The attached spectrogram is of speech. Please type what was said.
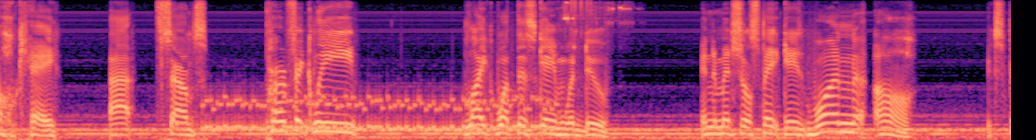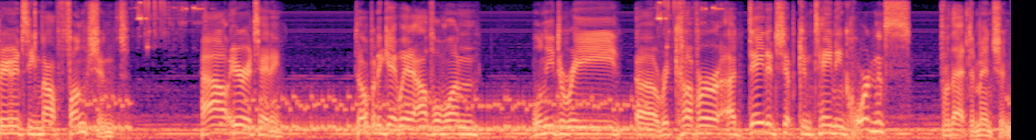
Okay, that sounds perfectly like what this game would do. In-dimensional space gate one, oh, experiencing malfunctions. How irritating. To open a gateway to Alpha 1, we'll need to re uh, recover a data chip containing coordinates for that dimension.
